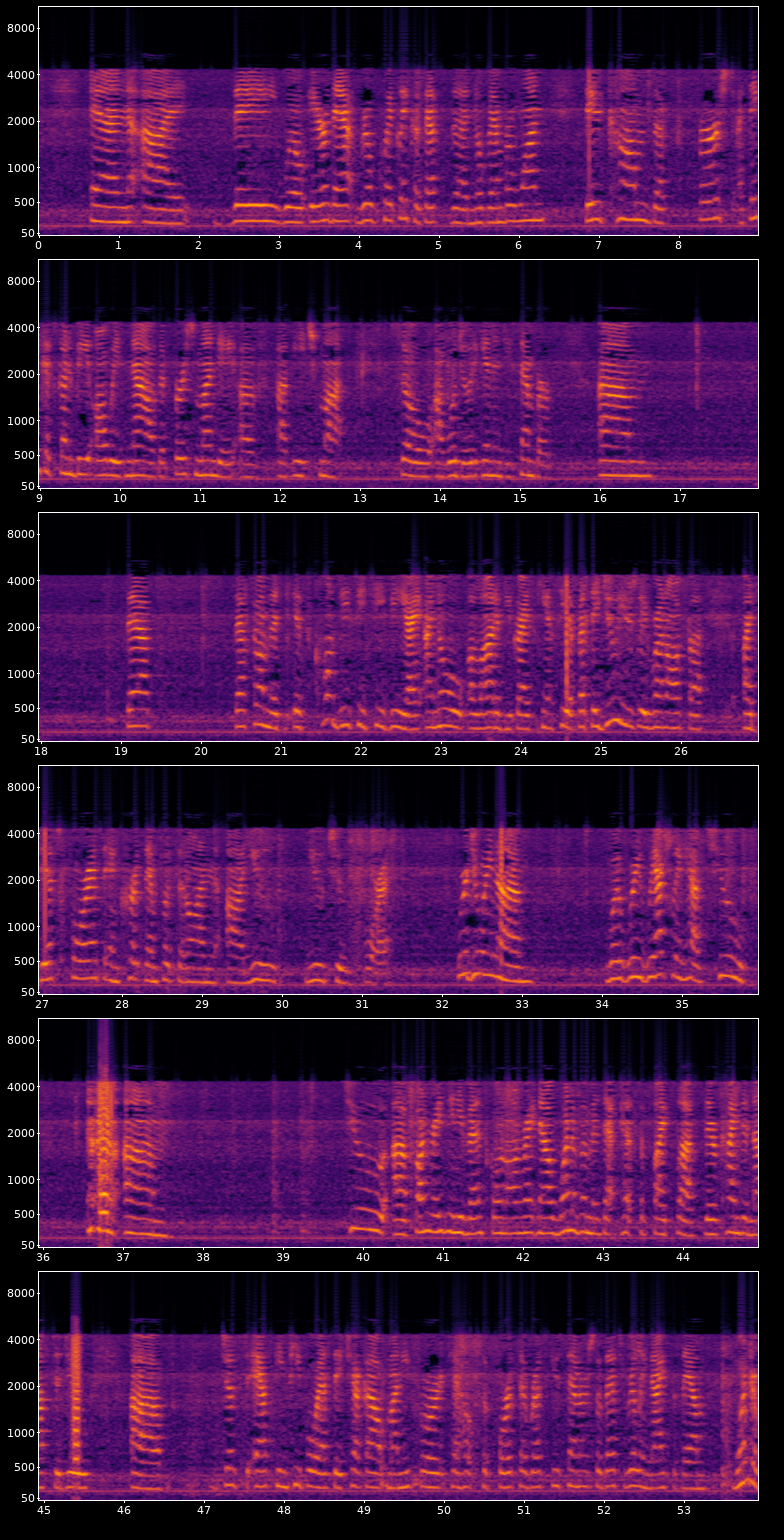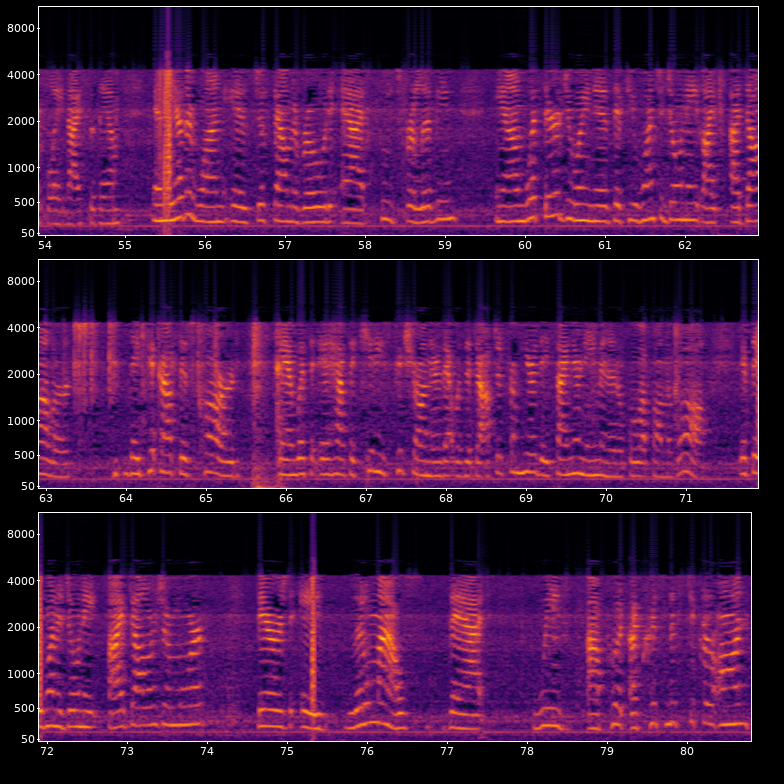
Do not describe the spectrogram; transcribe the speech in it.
And uh, they will air that real quickly because that's the November one. They come the first, I think it's going to be always now, the first Monday of, of each month. So uh, we'll do it again in December. Um, that's that's on the, it's called DCTV. I, I know a lot of you guys can't see it, but they do usually run off a, a disc for us, and Kurt then puts it on uh, you, YouTube for us. We're doing, um, we, we actually have two um, two uh, fundraising events going on right now. One of them is at Pet Supply Plus. They're kind enough to do uh, just asking people as they check out money for to help support the rescue center. So that's really nice of them, wonderfully nice of them. And the other one is just down the road at Foods for Living. And what they're doing is if you want to donate like a dollar, they pick out this card and with it has a kitty's picture on there that was adopted from here. They sign their name and it'll go up on the wall. If they want to donate five dollars or more, there's a little mouse that we've uh, put a Christmas sticker on.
